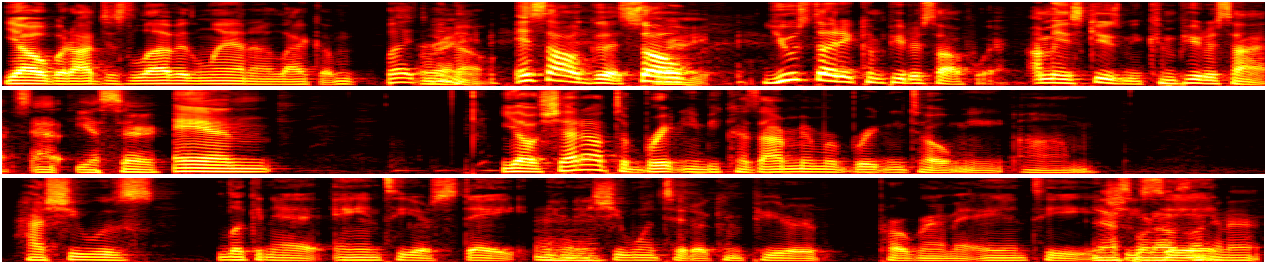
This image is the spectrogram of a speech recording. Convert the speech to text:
yo, but I just love Atlanta. Like, um, but you Right. know, it's all good. So Right. you studied computer software. I mean, excuse me, computer science. Uh, yes, sir. And yo, shout out to Brittany because I remember Brittany told me um, how she was looking at A and T or State, and then she went to the computer program at A and T. Mm-hmm. That's she what I said, was looking at.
